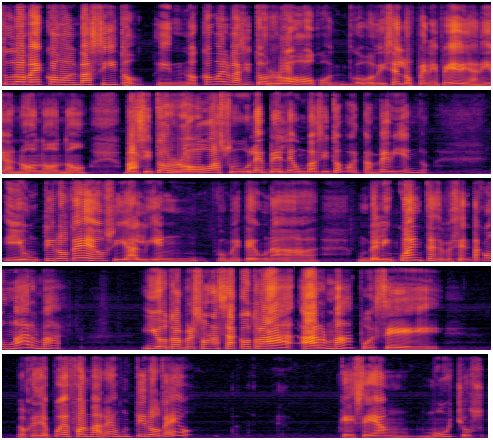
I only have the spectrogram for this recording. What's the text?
tú lo ves con el vasito, y no es con el vasito rojo, como dicen los PNP de Aníbal, no, no, no, vasitos rojos, azules, verdes, un vasito porque están bebiendo. Y un tiroteo, si alguien comete una, un delincuente, se presenta con un arma, y otra persona saca otra arma, pues se lo que se puede formar es un tiroteo, que sean muchos,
